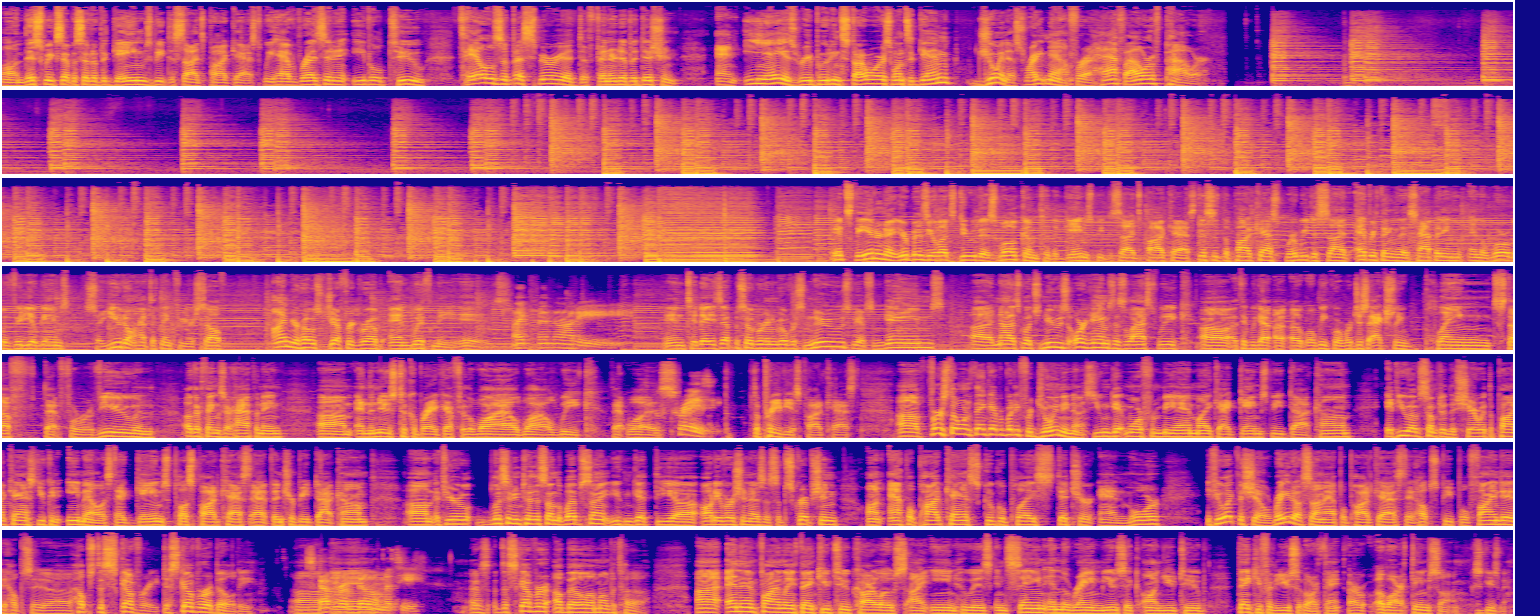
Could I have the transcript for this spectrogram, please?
On this week's episode of the GamesBeat Decides podcast, we have Resident Evil 2 Tales of Vesperia Definitive Edition, and EA is rebooting Star Wars once again. Join us right now for a half hour of power. It's the internet. You're busy. Let's do this. Welcome to the GamesBeat Decides podcast. This is the podcast where we decide everything that's happening in the world of video games so you don't have to think for yourself. I'm your host, Jeffrey Grubb, and with me is Mike Minotti. In today's episode, we're going to go over some news. We have some games. Uh, not as much news or games as last week. Uh, I think we got a, a week where we're just actually playing stuff that for review and other things are happening. Um, and the news took a break after the wild, wild week that was Crazy. the previous podcast. Uh, first, I want to thank everybody for joining us. You can get more from me and Mike at gamesbeat.com. If you have something to share with the podcast, you can email us at gamespluspodcast at venturebeat.com. Um, if you're listening to this on the website, you can get the uh, audio version as a subscription on Apple Podcasts, Google Play, Stitcher, and more. If you like the show, rate us on Apple Podcast. It helps people find it, helps it, uh, helps discovery, discoverability. Uh, and- Discoverability. discoverability. Uh, and then finally, thank you to Carlos Eiene, who is Insane in the Rain music on YouTube. Thank you for the use of our, th- our of our theme song. Excuse me.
